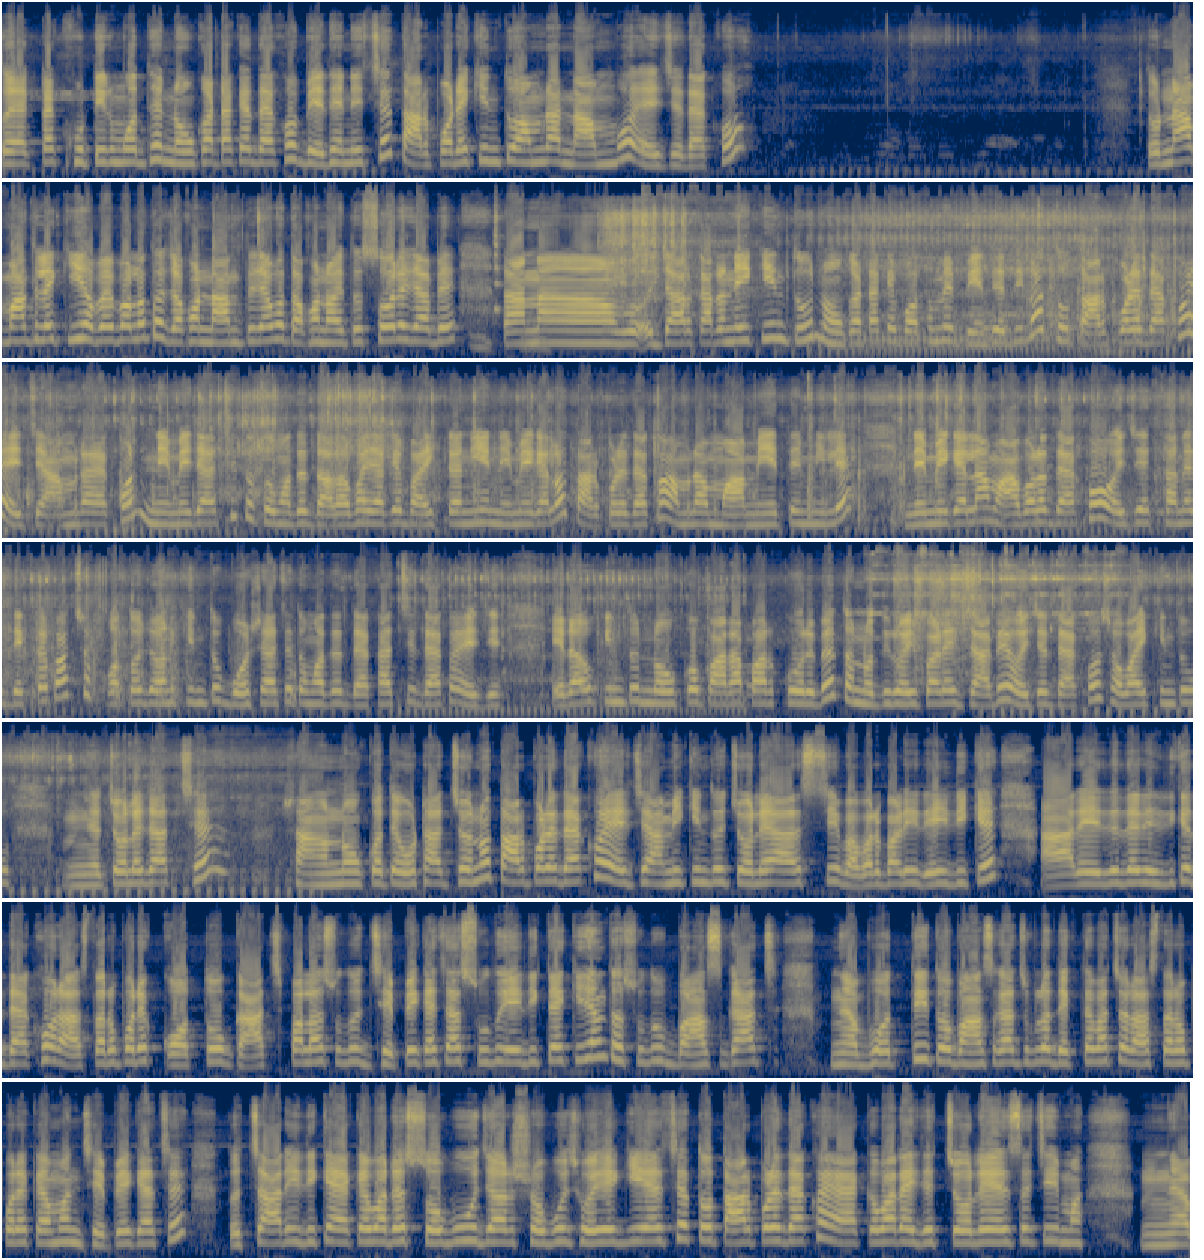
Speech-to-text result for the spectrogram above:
তো একটা খুঁটির মধ্যে নৌকাটাকে দেখো বেঁধে নিচ্ছে, তারপরে কিন্তু আমরা নামবো, এই যে দেখো। তো না বাঁধলে কি হবে বলো তো? যখন নামতে যাব তখন হয়তো সরে যাবে। তা না, যার কারণেই কিন্তু নৌকাটাকে প্রথমে বেঁধে দিল। তো তারপরে দেখো, এই যে আমরা এখন নেমে যাচ্ছি। তো তোমাদের দাদাভাই আগে বাইকটা নিয়ে নেমে গেল। তারপরে দেখো, আমরা মা মেয়েতে মিলে নেমে গেলাম। আবারও দেখো, ওই যে এখানে দেখতে পাচ্ছ, কতজন কিন্তু বসে আছে তোমাদের দেখাচ্ছি। দেখো, এই যে এরাও কিন্তু নৌকো পারাপার করবে। তো নদীর ওই পারে যাবে। ওই যে দেখো, সবাই কিন্তু চলে যাচ্ছে। নৌকোতে ওঠার জন্য। তারপরে দেখো, এই যে আমি কিন্তু চলে আসছি বাবার বাড়ির এইদিকে। আর এদের এদিকে দেখো, রাস্তার উপরে কত গাছপালা শুধু ঝেপে গেছে। আর শুধু এই দিকটা কি জানো তো, শুধু বাঁশ গাছ ভর্তি। তো বাঁশ গাছগুলো দেখতে পাচ্ছ, রাস্তার উপরে কেমন ঝেপে গেছে। তো চারিদিকে একেবারে সবুজ আর সবুজ হয়ে গিয়েছে। তো তারপরে দেখো, একেবারে যে চলে এসেছি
